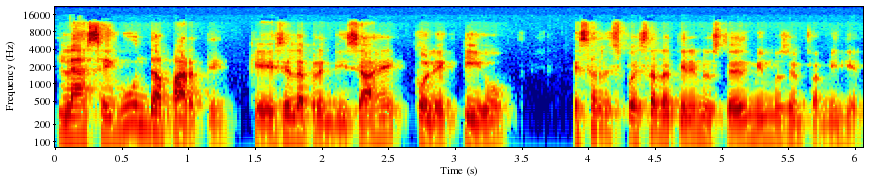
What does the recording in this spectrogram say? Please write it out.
La segunda parte, que es el aprendizaje colectivo, esa respuesta la tienen ustedes mismos en familia.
